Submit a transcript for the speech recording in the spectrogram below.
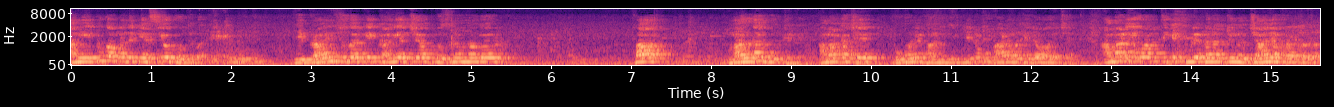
আমি এটুকু আপনাদেরকে অ্যাসিওর করতে পারি। যে ব্রাউন সুগারকে কালিয়াচক বৈষ্ণবনগর বা মালদার বুক থেকে আমার কাছে ভুবনের ভাড়া যেটুকু ভাড়া আমাকে দেওয়া হয়েছে, আমার এই ওয়ার্ড থেকে তুলে ফেলার জন্য যা যা করা দরকার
